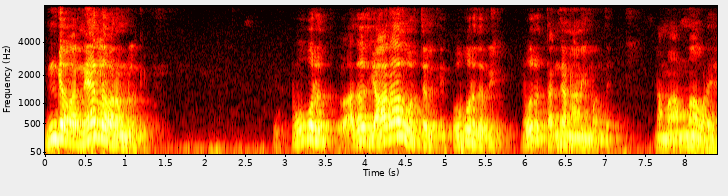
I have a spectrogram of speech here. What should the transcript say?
இங்கே வர நேரில் வரவங்களுக்கு ஒவ்வொரு அதாவது யாராவது ஒருத்தருக்கு ஒவ்வொரு தடவையும் ஒரு தங்க நாணயம் வந்து நம்ம அம்மாவுடைய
